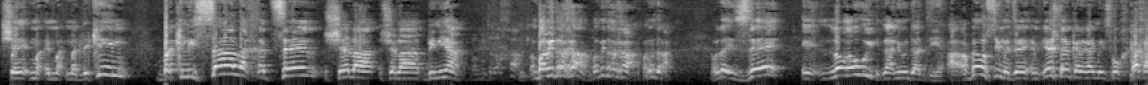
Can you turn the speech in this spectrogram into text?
שמדליקים בכניסה לחצר של ה- של הבניין. במדרכה. במדרכה, במדרכה, במדרכה. רבותיי, זה אה, לא ראוי לעניות דעתי. הרבה עושים את זה, יש להם כנראה מי ככה,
